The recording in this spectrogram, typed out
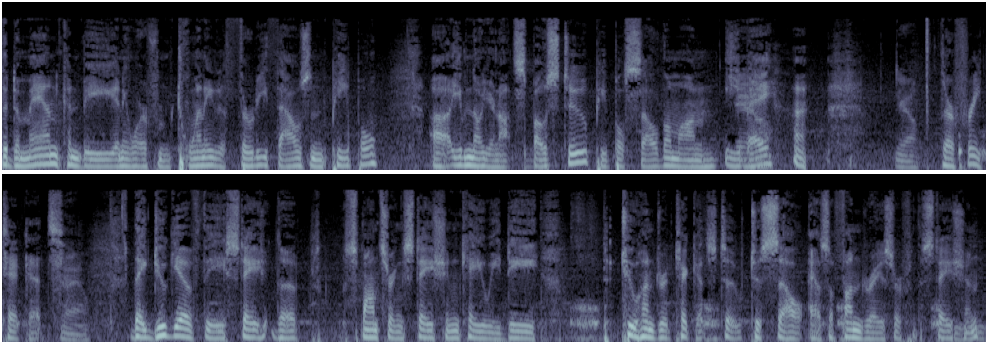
The demand can be anywhere from twenty to thirty thousand people. Uh, even though you're not supposed to, people sell them on eBay. yeah. They're free tickets. Yeah. They do give the state the sponsoring station KUED 200 tickets to, to sell as a fundraiser for the station.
